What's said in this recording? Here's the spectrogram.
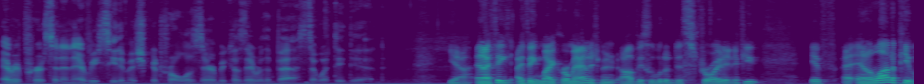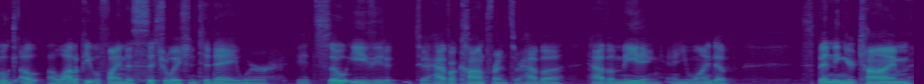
every person in every seat of mission control was there because they were the best at what they did. Yeah, and I think I think micromanagement obviously would have destroyed it. If you if and a lot of people a, a, lot of people find this situation today where it's so easy to, to have a conference or have a have a meeting and you wind up spending your time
